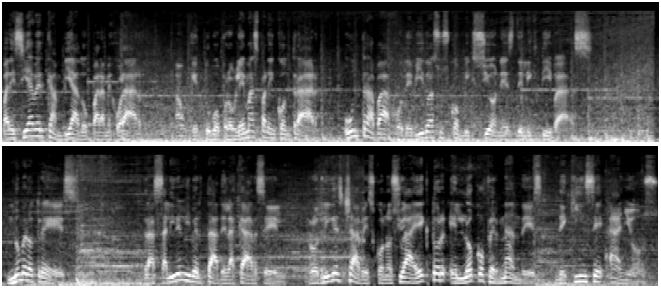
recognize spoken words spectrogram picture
parecía haber cambiado para mejorar aunque tuvo problemas para encontrar un trabajo debido a sus convicciones delictivas. Número 3. Tras salir en libertad de la cárcel, Rodríguez Chávez conoció a Héctor el Loco Fernández, de 15 años,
